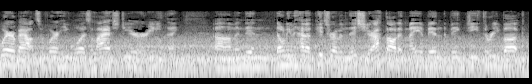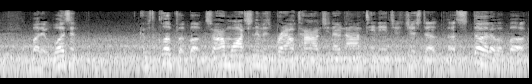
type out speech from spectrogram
whereabouts of where he was last year or anything. Um, and then don't even have a picture of him this year. I thought it may have been the big G3 buck, but it wasn't. It was the clubfoot buck. So I'm watching him. His brow tines, you know, nine, ten inches, just a, a stud of a buck.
